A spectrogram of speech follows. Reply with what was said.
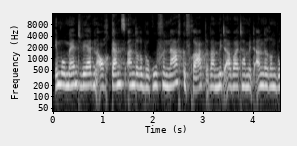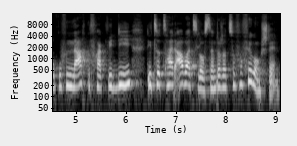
im Moment werden auch ganz andere Berufe nachgefragt oder Mitarbeiter mit anderen Berufen nachgefragt, wie die, die zurzeit arbeitslos sind oder zur Verfügung stehen.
